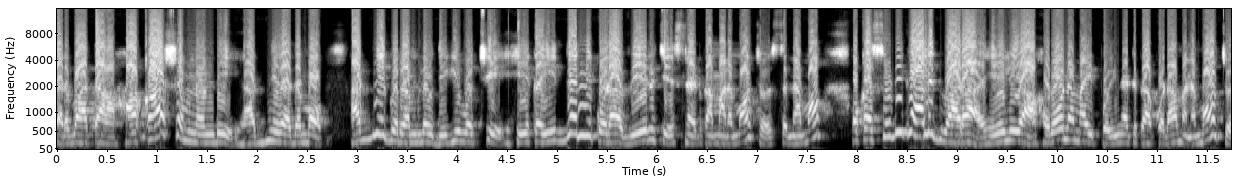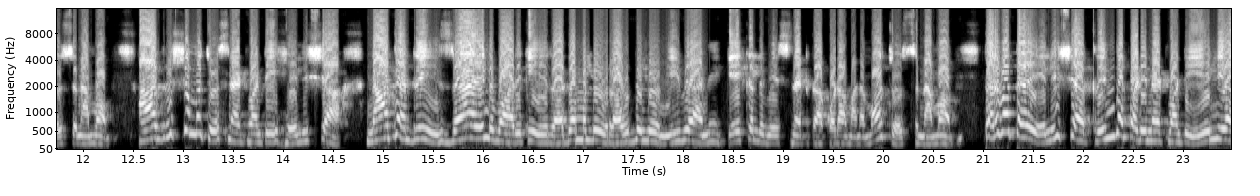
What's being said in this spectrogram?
తర్వాత ఆకాశం నుండి అగ్ని రథము అగ్ని గురంలో దిగి వచ్చి ఇక ఇద్దరిని కూడా వేరు చేసినట్టుగా మనము చూస్తున్నాము. ఒక సుడిగాలి ద్వారా ఏలియా హరోణమైపోయినట్టుగా కూడా మనము చూస్తున్నాము. ఆ దృశ్యము చూసినటువంటి హెలిషా నా తండ్రి ఇజ్రాయేల్ వారికి రథములు రౌదులు నీవే అని కేకలు వేసినట్టుగా కూడా మనము చూస్తున్నాము. తర్వాత ఎలిషా క్రింద పడినటువంటి ఏలియా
